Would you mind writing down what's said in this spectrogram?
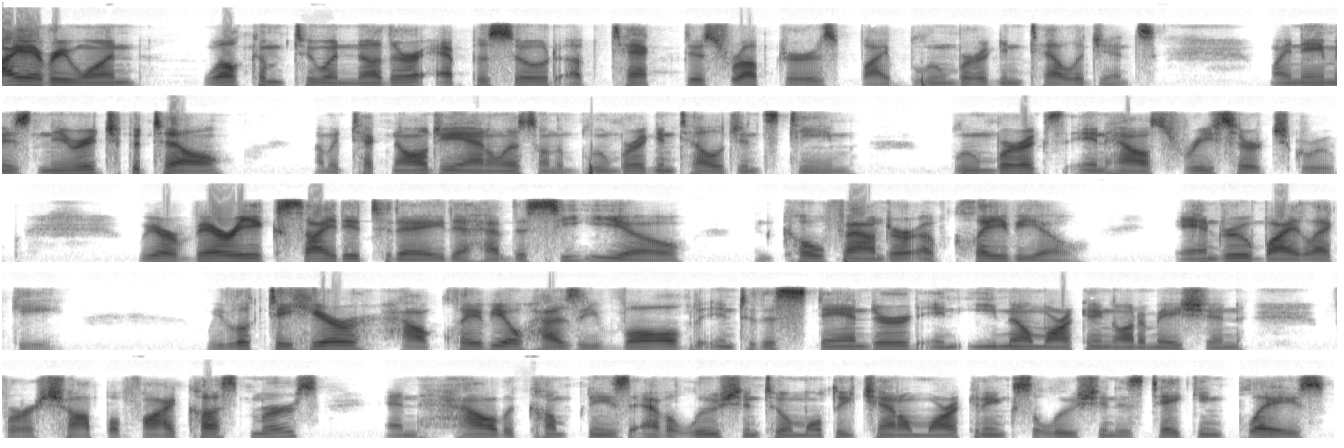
Hi, everyone. Welcome to another episode of Tech Disruptors by Bloomberg Intelligence. My name is Niraj Patel. I'm a technology analyst on the Bloomberg Intelligence team, Bloomberg's in house research group. We are very excited today to have the CEO and co founder of Klaviyo, Andrew Bialecki. We look to hear how Klaviyo has evolved into the standard in email marketing automation for Shopify customers and how the company's evolution to a multi-channel marketing solution is taking place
